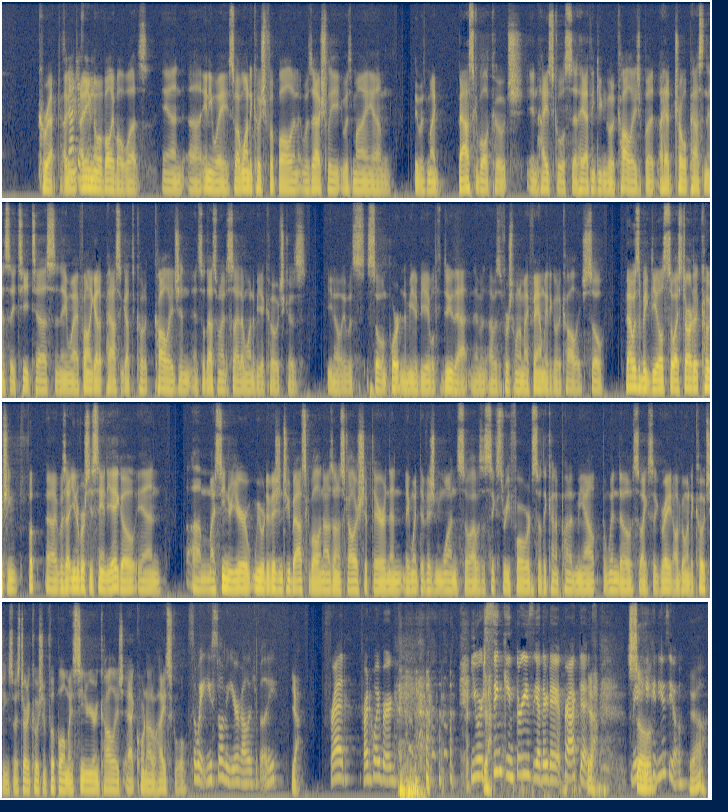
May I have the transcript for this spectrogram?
Correct. So I, didn't, I didn't even know what volleyball was. And uh, anyway, so I wanted to coach football, and it was actually it was my um, it was my basketball coach in high school said, "Hey, I think you can go to college," but I had trouble passing the SAT test, and anyway, I finally got it passed and got to go to college, and and so that's when I decided I wanted to be a coach because you know it was so important to me to be able to do that. And I was the first one in my family to go to college, so that was a big deal. So I started coaching. Foot, uh, I was at University of San Diego, and um, my senior year we were Division two basketball, and I was on a scholarship there. And then they went Division one, so I was a six three forward. So they kind of punted me out the window. So I said, "Great, I'll go into coaching." So I started coaching football my senior year in college at Coronado High School. So wait, you still have a year of eligibility? Yeah. Fred, Fred Hoiberg. you were yeah. sinking threes the other day at practice. Yeah. Maybe so, he could use you. Yeah.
